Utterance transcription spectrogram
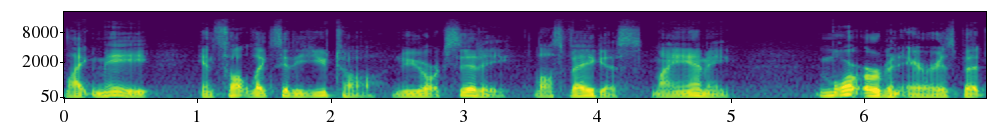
like me in Salt Lake City, Utah, New York City, Las Vegas, Miami, more urban areas, but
